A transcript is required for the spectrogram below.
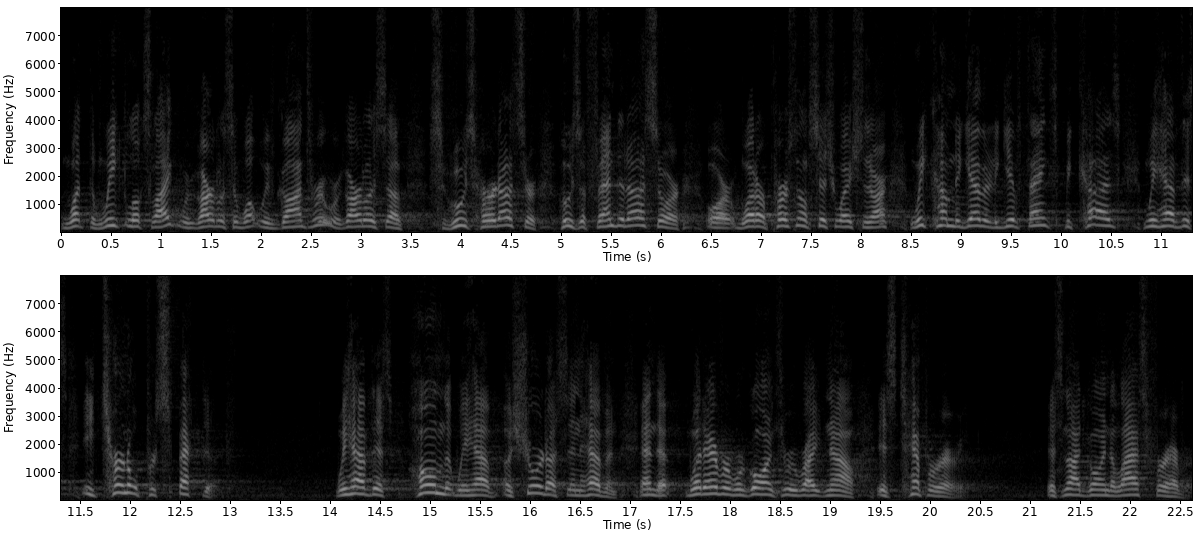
what the week looks like, regardless of what we've gone through, regardless of who's hurt us or who's offended us or, or what our personal situations are. We come together to give thanks because we have this eternal perspective. We have this home that we have assured us in heaven, and that whatever we're going through right now is temporary. It's not going to last forever.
